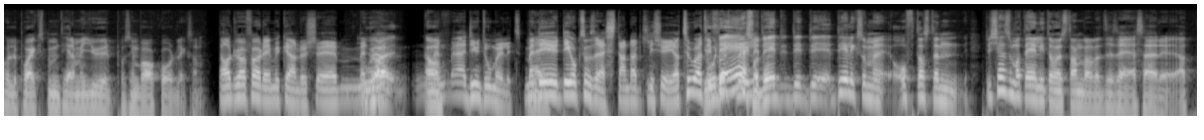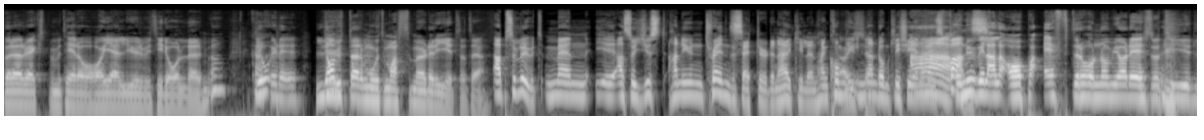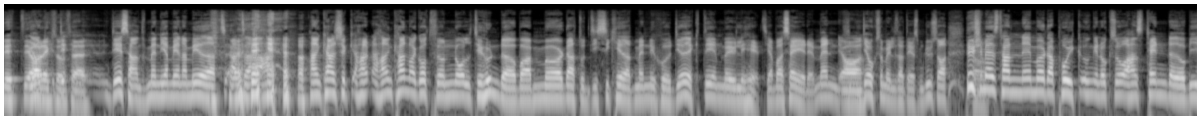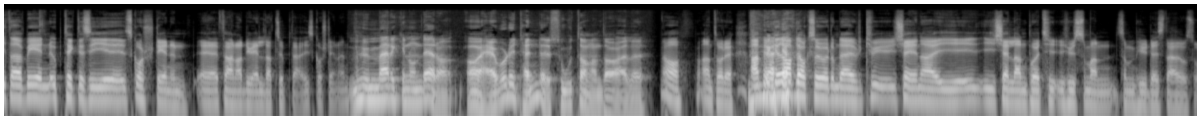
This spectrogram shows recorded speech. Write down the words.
håller på att experimentera med djur på sin bakgård liksom. Ja, du har för dig mycket Anders, eh, men, Jo, du har, ja. men eh, det är ju inte omöjligt. Men det är, det är också en sån där standardkliché. Jag tror att det är fullt det är så. möjligt. Det, det, det, det är liksom eh, oftast en... Det känns som att det är lite av en standard att det är så här, att börja du experimentera och ha ihjäl djur vid tidig ålder, ja, kanske Jo, det ja. lutar mot massmörderiet så att säga. Absolut, men eh, alltså just, han är ju en trendsetter den här killen. Han kom Ja, ju innan de klichéerna ens fanns. Ah, och nu vill alla apa efter honom, ja det är så tydligt, ja, liksom det, så här. det är sant, men jag menar mer att, att han, han kanske, han, han kan ha gått från 0 till 100 och bara mördat och dissekerat människor direkt, det är en möjlighet, jag bara säger det. Men Ja. det är också möjligt att det är som du sa. Hur som helst, han eh, mördar pojkungen också, och hans tänder och bitar av ben upptäcktes i eh, skorstenen. Eh, för han hade ju eldats upp där i skorstenen. Men hur märker någon det då? Ja, här var det tänder, sotan antar jag, eller? Ja, antar det. Han begravde också de där tjejerna i, i källaren på ett hus som han som hyrdes där och så.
